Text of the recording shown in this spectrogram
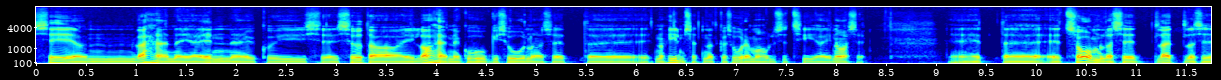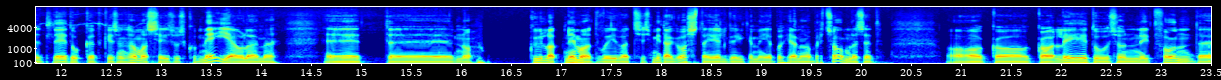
see on vähene ja enne, kui see sõda ei lahene kuhugi suunas, et eh, noh, ilmselt nad ka suuremahuliselt siia ei naase. Et, et soomlased, lätlased, leedukad, kes on samas seisus kui meie oleme, et noh, küllap nemad võivad siis midagi osta, eelkõige meie põhjanaabrid soomlased, aga ka Leedus on neid fonde,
